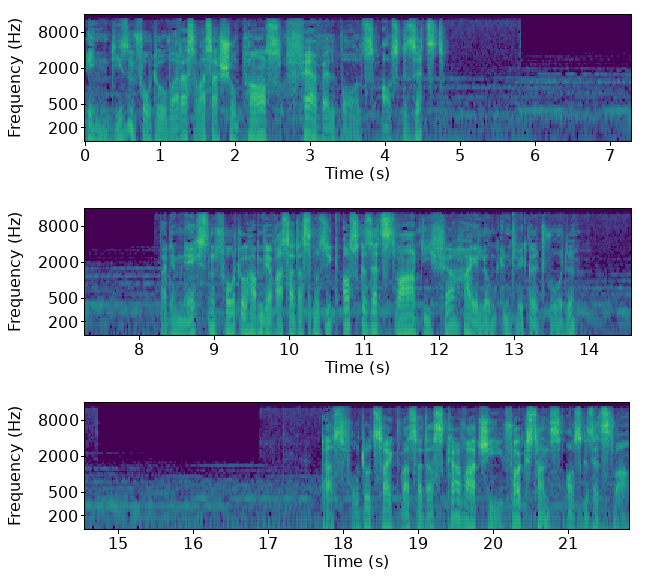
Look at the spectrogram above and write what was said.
In diesem Foto war das Wasser Chopins Farewell Waltz ausgesetzt. Bei dem nächsten Foto haben wir Wasser, das Musik ausgesetzt war, die für Heilung entwickelt wurde. Das Foto zeigt Wasser, das Carvacci Volkstanz ausgesetzt war.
